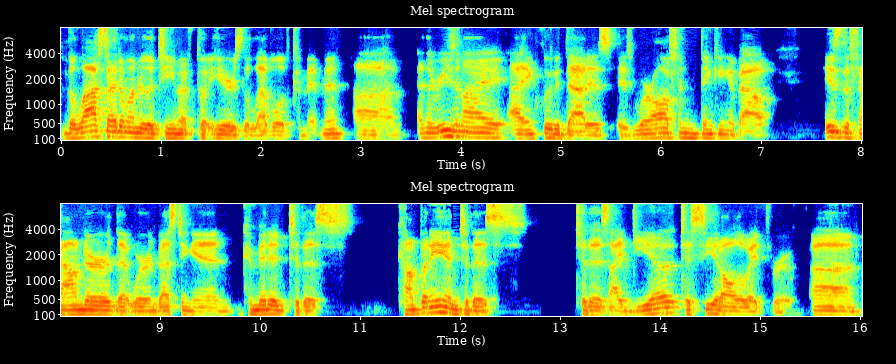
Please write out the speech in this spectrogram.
the last item under the team I've put here is the level of commitment. Um, and the reason I, I included that is, is we're often thinking about is the founder that we're investing in committed to this company and to this to this idea to see it all the way through. Um,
